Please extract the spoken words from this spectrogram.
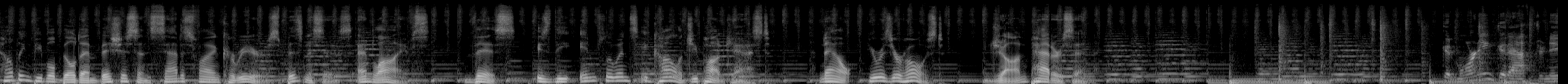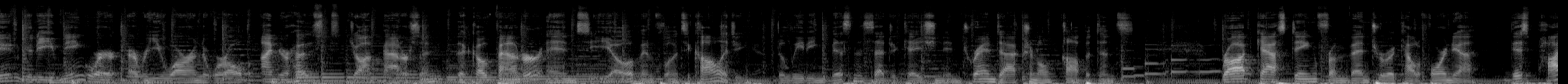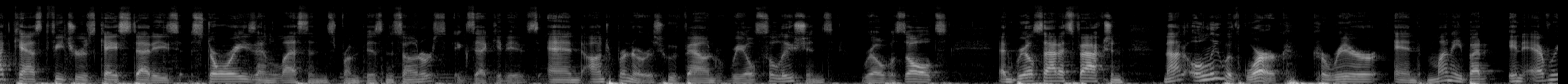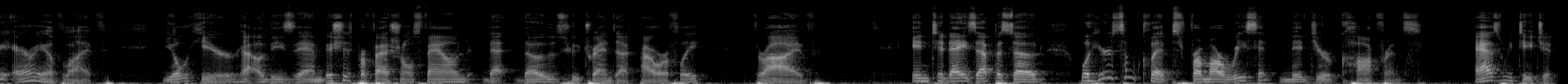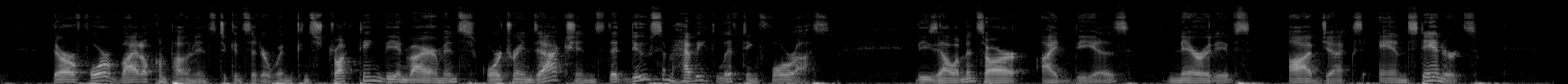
Helping people build ambitious and satisfying careers, businesses, and lives. This is the Influence Ecology Podcast. Now, here is your host, John Patterson. Good morning, good afternoon, good evening, wherever you are in the world. I'm your host, John Patterson, the co founder and CEO of Influence Ecology, the leading business education in transactional competence. Broadcasting from Ventura, California, this podcast features case studies, stories, and lessons from business owners, executives, and entrepreneurs who found real solutions, real results, and real satisfaction not only with work, career, and money, but in every area of life. You'll hear how these ambitious professionals found that those who transact powerfully thrive. In today's episode, we'll hear some clips from our recent mid year conference. As we teach it, there are four vital components to consider when constructing the environments or transactions that do some heavy lifting for us. These elements are ideas, narratives, objects, and standards.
